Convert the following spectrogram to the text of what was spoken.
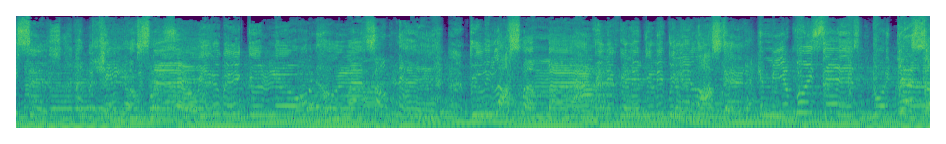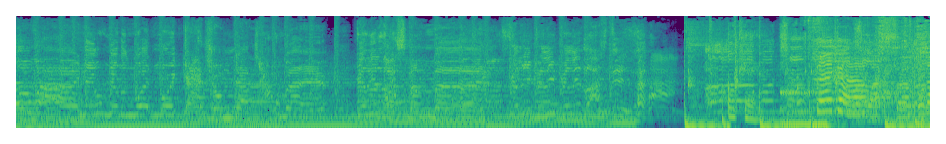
부르는 voices I'm the king of this now 이름을 이끌려온 혼란성 내 Really lost my mind Really really really really lost it Hit me up voices 모르겠어 why 내 운명은 what 뭘까 좀 답답해 Really lost my mind Really really really lost it 오케이 때가 왔어 오랜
